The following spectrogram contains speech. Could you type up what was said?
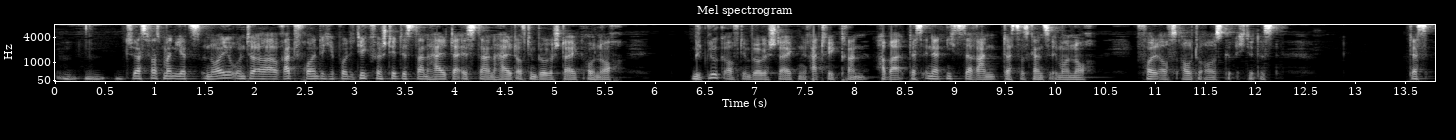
Das, was man jetzt neu unter radfreundliche Politik versteht, ist dann halt, da ist dann halt auf dem Bürgersteig auch noch mit Glück auf dem Bürgersteig ein Radweg dran. Aber das ändert nichts daran, dass das Ganze immer noch voll aufs Auto ausgerichtet ist. Das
